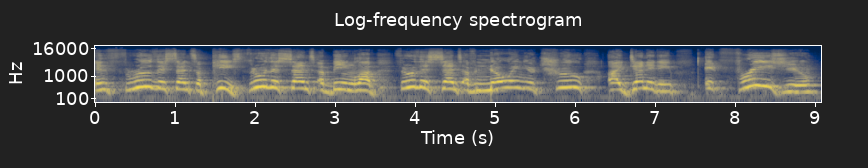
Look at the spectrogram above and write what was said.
And through this sense of peace, through this sense of being loved, through this sense of knowing your true identity, it frees you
